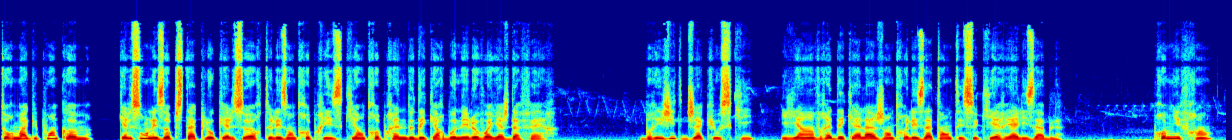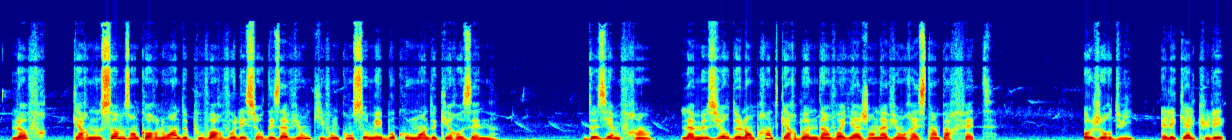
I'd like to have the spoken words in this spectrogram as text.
Tourmag.com Quels sont les obstacles auxquels se heurtent les entreprises qui entreprennent de décarboner le voyage d'affaires? Brigitte Jakiewski, il y a un vrai décalage entre les attentes et ce qui est réalisable. Premier frein, l'offre, car nous sommes encore loin de pouvoir voler sur des avions qui vont consommer beaucoup moins de kérosène. Deuxième frein, la mesure de l'empreinte carbone d'un voyage en avion reste imparfaite. Aujourd'hui, elle est calculée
